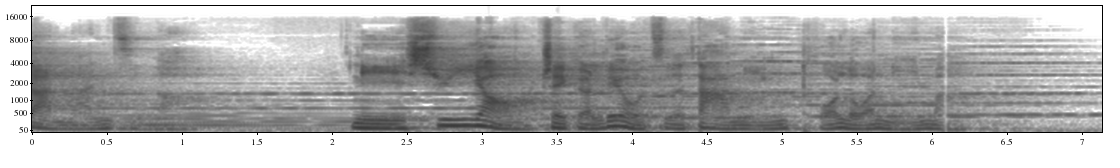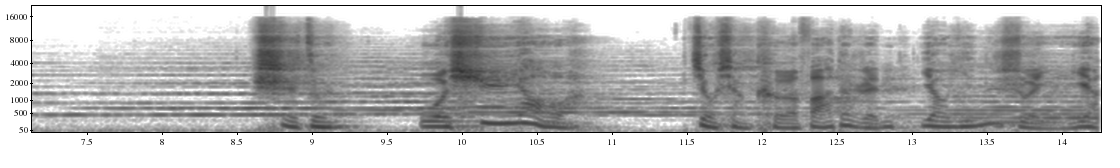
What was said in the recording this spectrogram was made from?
善男子啊，你需要这个六字大名陀罗尼吗？世尊，我需要啊，就像渴乏的人要饮水一样。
